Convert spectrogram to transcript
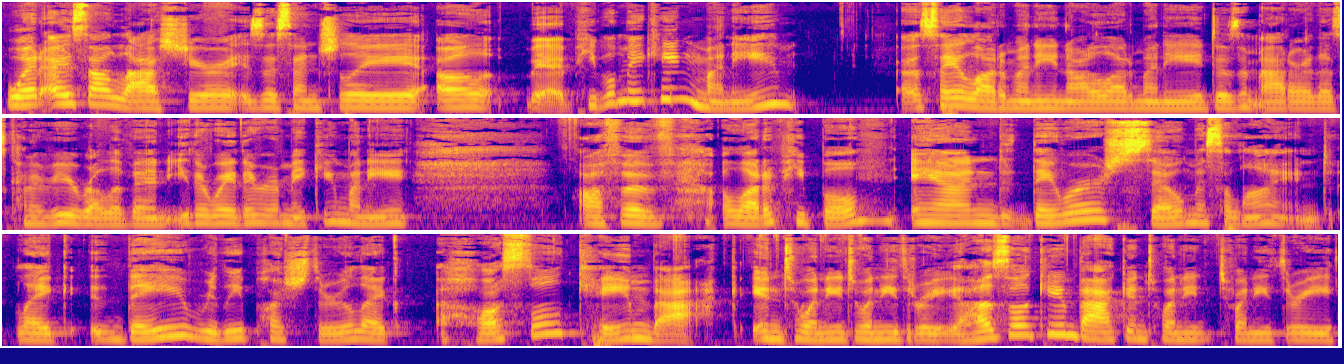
what I saw last year is essentially uh, people making money say a lot of money, not a lot of money, it doesn't matter. That's kind of irrelevant. Either way, they were making money off of a lot of people and they were so misaligned. Like they really pushed through like hustle came back in 2023. Hustle came back in 2023.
